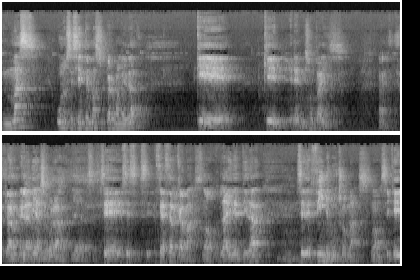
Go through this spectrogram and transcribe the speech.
más, uno se siente más su peruanidad que, que en el mismo país. ¿eh? Claro, en la diáspora se, se, se- se acerca más, ¿no? La identidad se define mucho más, ¿no? Así que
